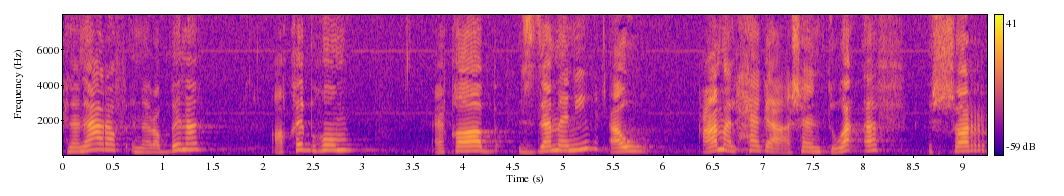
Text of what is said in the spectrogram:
إحنا نعرف إن ربنا عاقبهم عقاب زمني أو عمل حاجة عشان توقف الشر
